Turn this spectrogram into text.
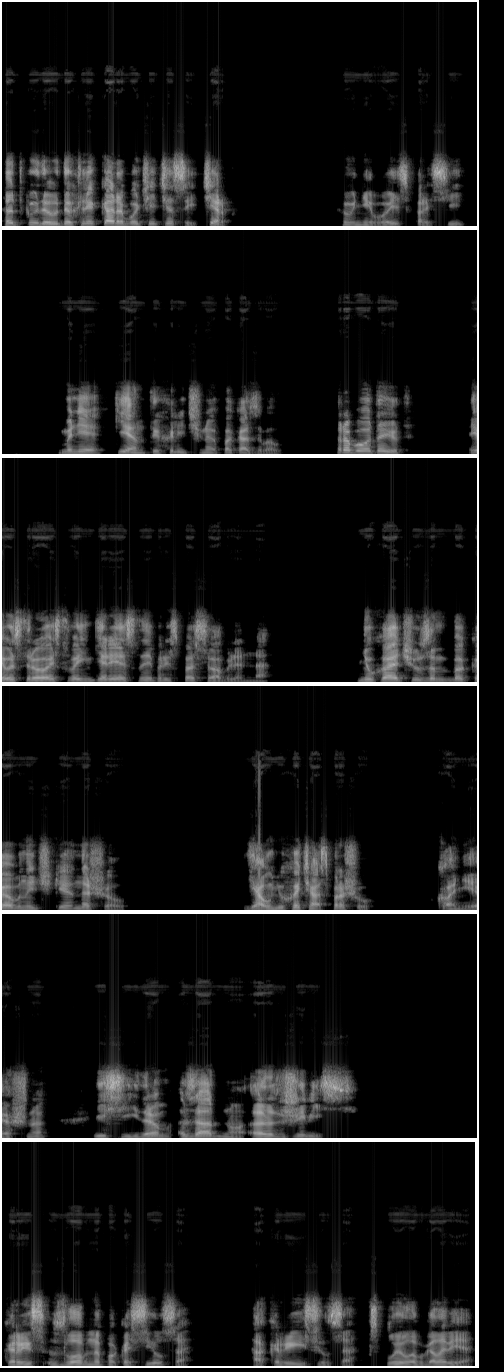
Откуда у дохляка рабочие часы? Черп. У него и спроси. Мне Кент их лично показывал. Работают. И устройство интересное приспособлено. Нюхачу зомбака в нычке нашел. Я у нюхача спрошу. Конечно. И сидром заодно разживись. Крыс злобно покосился, а окрысился, всплыло в голове.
